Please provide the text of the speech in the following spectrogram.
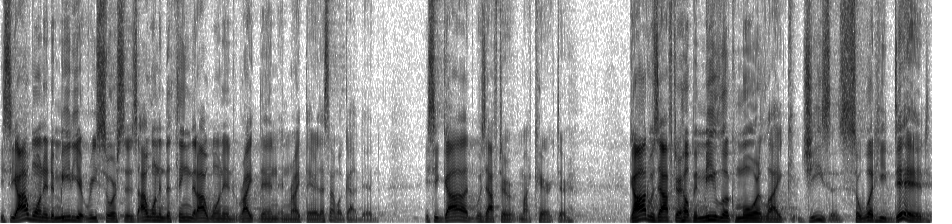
You see, I wanted immediate resources. I wanted the thing that I wanted right then and right there. That's not what God did. You see, God was after my character. God was after helping me look more like Jesus. So, what He did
